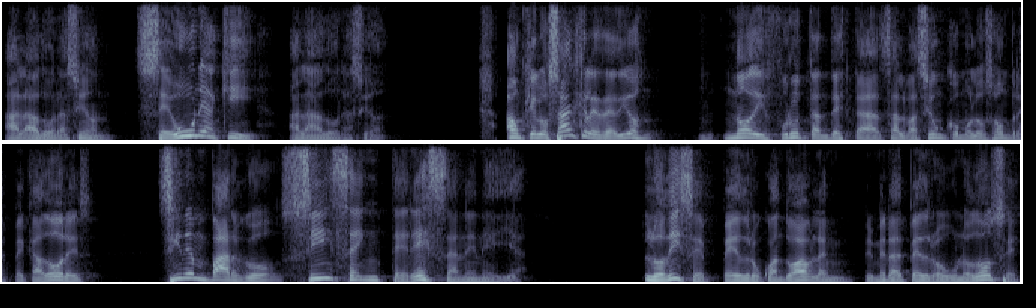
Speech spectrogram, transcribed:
a la adoración, se une aquí a la adoración. Aunque los ángeles de Dios no disfrutan de esta salvación como los hombres pecadores, sin embargo, sí se interesan en ella. Lo dice Pedro cuando habla en 1 de Pedro 1.12.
